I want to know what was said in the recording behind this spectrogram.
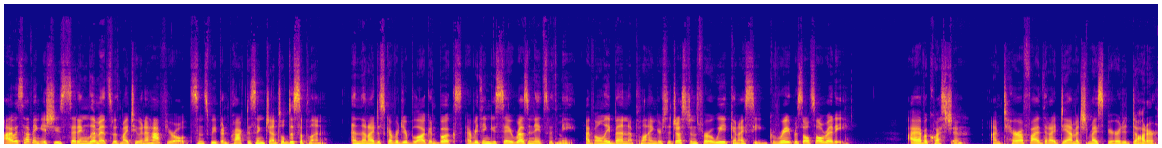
I was having issues setting limits with my two and a half year old since we've been practicing gentle discipline. And then I discovered your blog and books. Everything you say resonates with me. I've only been applying your suggestions for a week and I see great results already. I have a question. I'm terrified that I damaged my spirited daughter.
